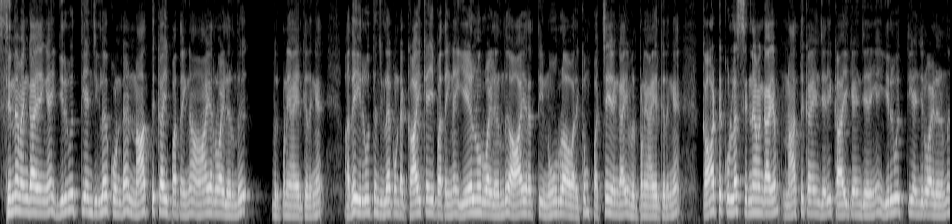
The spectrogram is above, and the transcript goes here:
சின்ன வெங்காயங்க இருபத்தி அஞ்சு கிலோ கொண்ட நாற்றுக்காய் பார்த்தீங்கன்னா ஆயிரம் ரூபாயிலிருந்து விற்பனை ஆகிருக்குதுங்க அதே இருபத்தஞ்சு கிலோ கொண்ட காய்க்காய் பார்த்தீங்கன்னா ஏழ்நூறுவாயிலிருந்து ஆயிரத்தி நூறுரூவா வரைக்கும் பச்சை வெங்காயம் விற்பனை ஆகிருக்குதுங்க காட்டுக்குள்ளே சின்ன வெங்காயம் நாற்றுக்காயும் சரி காய்க்காயும் சரிங்க. இருபத்தி அஞ்சு ரூபாயிலிருந்து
